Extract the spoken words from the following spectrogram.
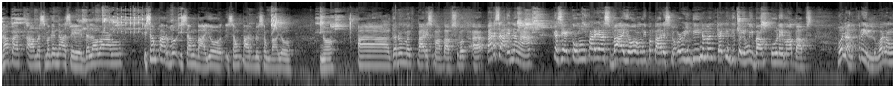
Dapat, ah, mas maganda kasi, dalawang, isang parbo, isang bayo. Isang parbo, isang bayo. No? Ah, ganun magpares mga paps. Wag, ah, para sa akin lang ah, kasi kung parehas bayo ang ipapares nyo, or hindi naman, kahit hindi to yung ibang kulay mga paps, walang thrill, walang,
